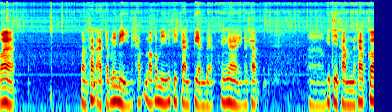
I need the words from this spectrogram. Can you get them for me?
ว่า บางท่านอาจจะไม่มีนะครับ เราก็มีวิธีการเปลี่ยนแบบง่าย ๆนะครับวิธีทำนะครับก็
